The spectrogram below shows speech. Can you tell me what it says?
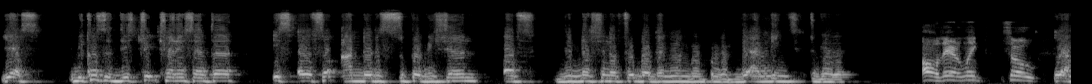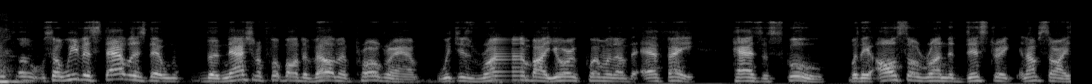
Yes, because the district training center is also under the supervision of the National Football Development Program. They are linked together. Oh, they're linked. So, Yeah, so, so we've established that the National Football Development Program, which is run by your equivalent of the FA, has a school, but they also run the district. And I'm sorry,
